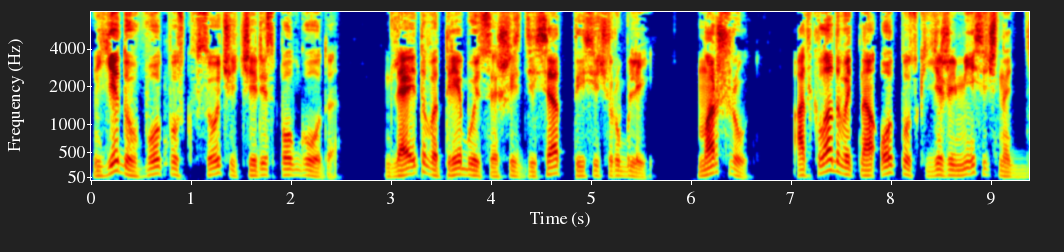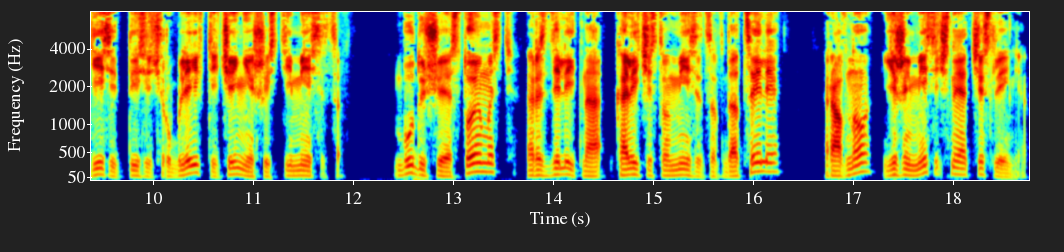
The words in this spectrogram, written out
Еду в отпуск в Сочи через полгода. Для этого требуется 60 тысяч рублей. Маршрут. Откладывать на отпуск ежемесячно 10 тысяч рублей в течение 6 месяцев. Будущая стоимость разделить на количество месяцев до цели равно ежемесячные отчисления.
